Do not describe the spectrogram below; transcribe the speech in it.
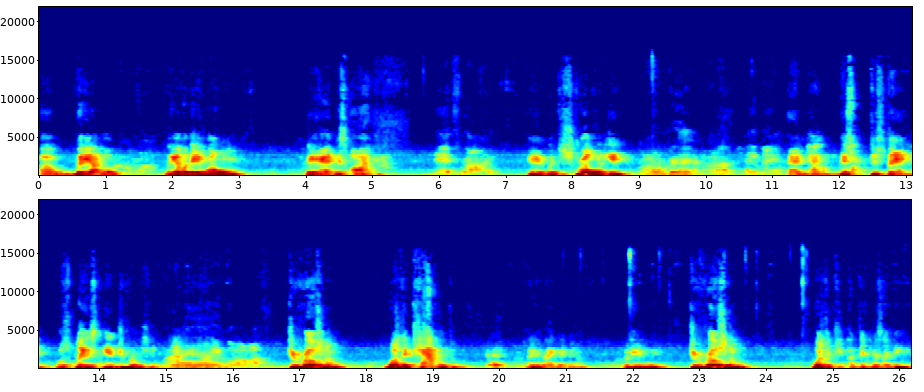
uh, wherever, wherever they roamed, they had this ark. That's right. And with the scroll in it. Okay. And, and this, this thing was placed in Jerusalem. Jerusalem was the capital. I didn't write that down. But anyway, Jerusalem was the ca- I did, yes I did.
